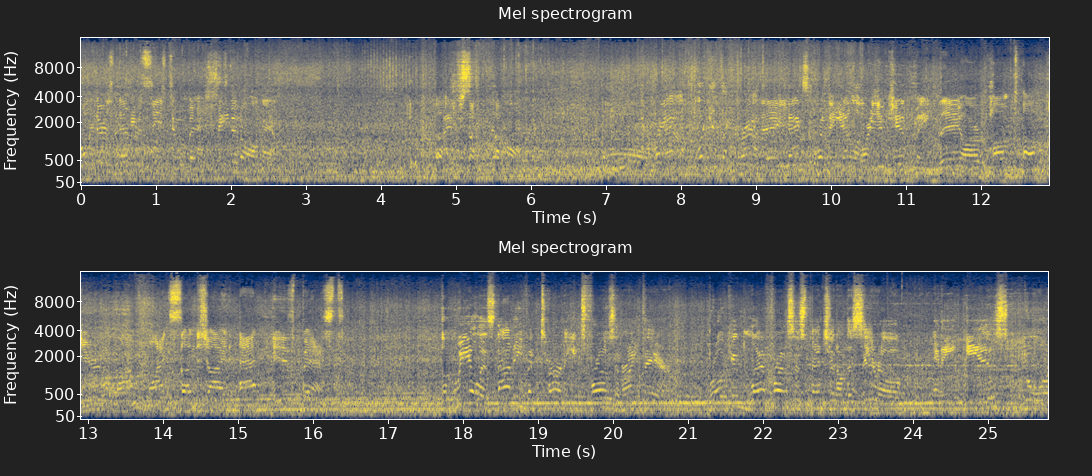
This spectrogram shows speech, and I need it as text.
Wonders never cease to amaze. seen it all now. I've seen it all. The crowd, look at the crowd. Jackson with the yellow. Are you kidding me? They are pumped up here to watch Black Sunshine at his best. The wheel is not even turning. It's frozen right there. Broken left front suspension on the zero, and he is your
